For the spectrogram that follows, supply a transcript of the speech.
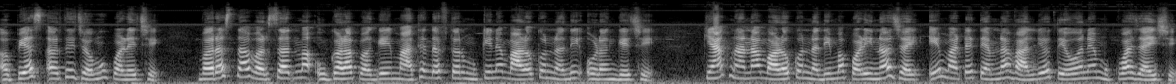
અભ્યાસ અર્થે જવું પડે છે. વરસતા વરસાદમાં ઉઘાડા પગે માથે દફતર મૂકીને બાળકો નદી ઓળંગે છે. ક્યાંક નાના બાળકો નદીમાં પડી ન જાય એ માટે તેમના વાલીઓ તેઓને મૂકવા જાય છે.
